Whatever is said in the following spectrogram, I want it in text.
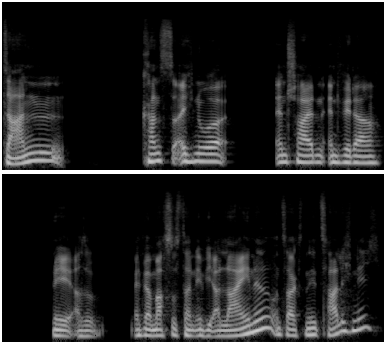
dann kannst du eigentlich nur entscheiden, entweder, nee, also entweder machst du es dann irgendwie alleine und sagst, nee, zahle ich nicht.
